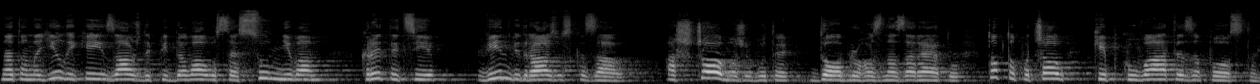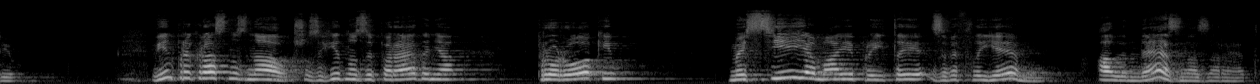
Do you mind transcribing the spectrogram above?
Натанаїл, який завжди піддавав усе сумнівам, критиці, він відразу сказав: а що може бути доброго з Назарету? Тобто почав кипкувати з апостолів. Він прекрасно знав, що згідно з передання пророків, Месія має прийти з Вифлеєму, але не з Назарету.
